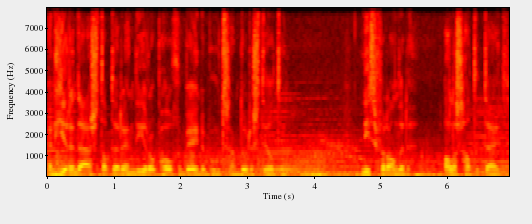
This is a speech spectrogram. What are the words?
En hier en daar stapte rendier op hoge benen behoedzaam door de stilte. Niets veranderde. Alles had de tijd.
